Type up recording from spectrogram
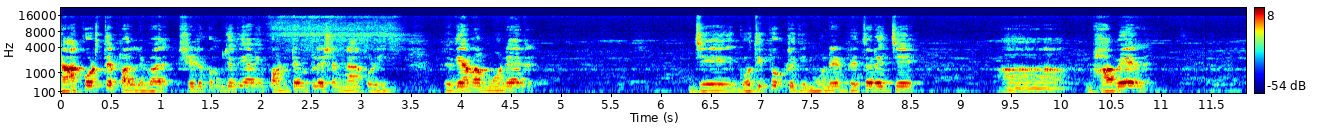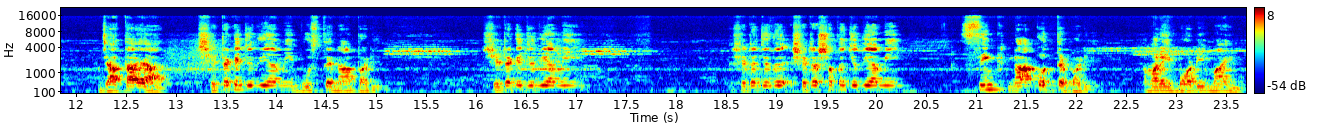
না করতে পারলে বা সেরকম যদি আমি কন্টেম্পলেশন না করি, যদি আমার মনের যে গতি প্রকৃতি, মনের ভেতরের যে ভাবের যাতায়াত, সেটাকে যদি আমি বুঝতে না পারি, সেটাকে যদি আমি, সেটা যদি, সেটার সাথে যদি আমি সিঙ্ক না করতে পারি, আমার এই বডি মাইন্ড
